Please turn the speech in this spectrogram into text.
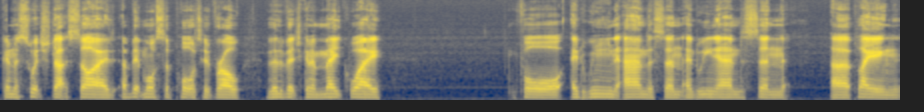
going to switch that side. A bit more supportive role. Vidovic going to make way for Edwin Anderson. Edwin Anderson uh, playing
